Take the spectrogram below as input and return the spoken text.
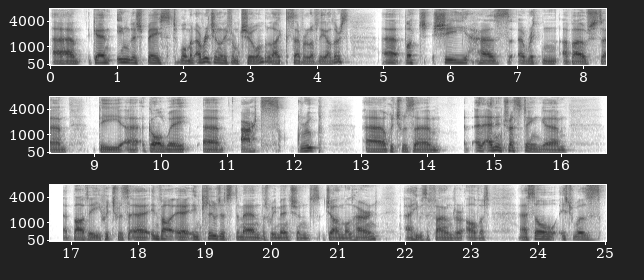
um, again, English based woman, originally from Tuam, like several of the others. Uh, but she has uh, written about um, the uh, Galway um, Arts Group, uh, which was um, a- an interesting um, a body which was uh, invo- uh, included the man that we mentioned, John Mulhern. Uh, he was a founder of it. Uh, so it was,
